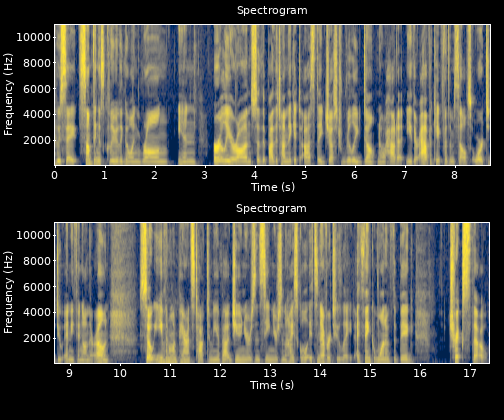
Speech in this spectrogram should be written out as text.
who say something is clearly going wrong in earlier on so that by the time they get to us they just really don't know how to either advocate for themselves or to do anything on their own so even when parents talk to me about juniors and seniors in high school it's never too late i think one of the big tricks though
